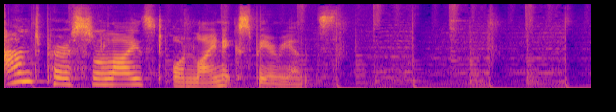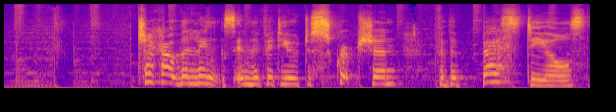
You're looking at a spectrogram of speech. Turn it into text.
and personalised online experience. Check out the links in the video description for the best deals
